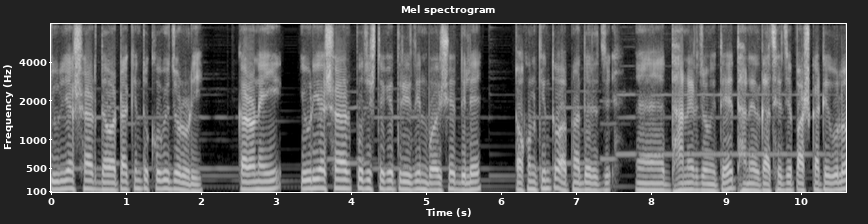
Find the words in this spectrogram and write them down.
ইউরিয়া সার দেওয়াটা কিন্তু খুবই জরুরি, কারণ এই ইউরিয়া সার পঁচিশ থেকে তিরিশ দিন বয়সে দিলে তখন কিন্তু আপনাদের যে ধানের জমিতে, ধানের গাছে যে পাশকাঠিগুলো,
